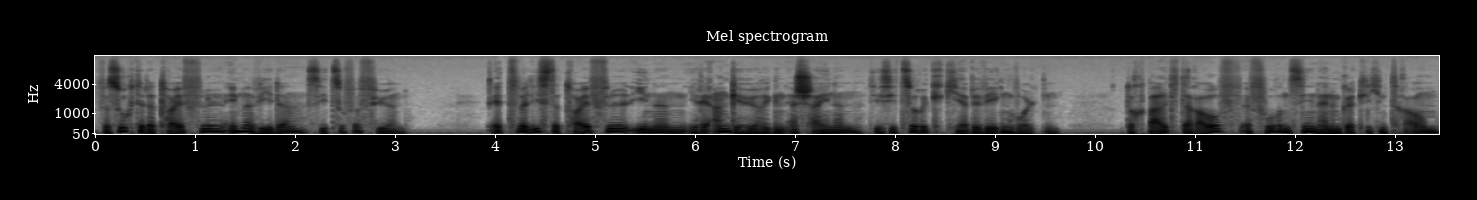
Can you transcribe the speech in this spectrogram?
versuchte der Teufel immer wieder, sie zu verführen. Etwa ließ der Teufel ihnen ihre Angehörigen erscheinen, die sie zur Rückkehr bewegen wollten. Doch bald darauf erfuhren sie in einem göttlichen Traum,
